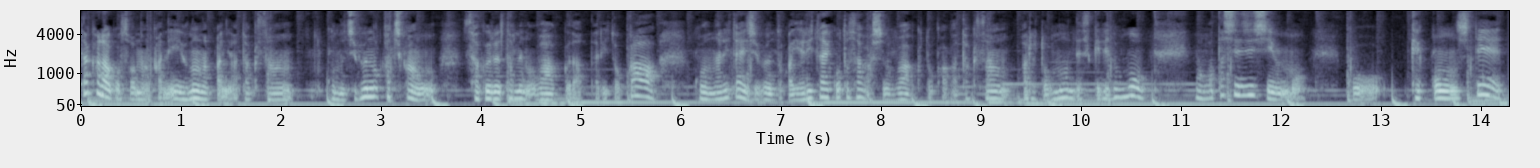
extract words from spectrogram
だからこそなんかね世の中にはたくさんこの自分の価値観を探るためのワークだったりとかこうなりたい自分とかやりたいこと探しのワークとかがたくさんあると思うんですけれども、まあ、私自身もこう結婚して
